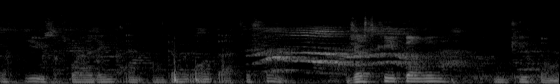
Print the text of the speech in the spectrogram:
of you subscribing, and I don't want that to stop. Just keep going and keep going,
